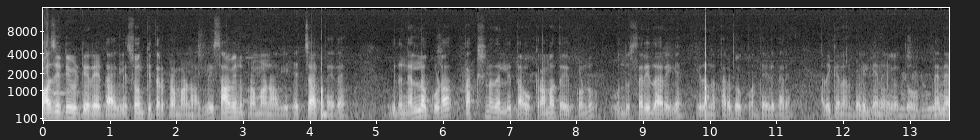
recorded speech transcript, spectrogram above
ಪಾಸಿಟಿವಿಟಿ ರೇಟ್ ಆಗಲಿ, ಸೋಂಕಿತರ ಪ್ರಮಾಣ ಆಗಲಿ, ಸಾವಿನ ಪ್ರಮಾಣ ಆಗಲಿ ಹೆಚ್ಚಾಗ್ತಾ ಇದೆ. ಇದನ್ನೆಲ್ಲ ಕೂಡ ತಕ್ಷಣದಲ್ಲಿ ತಾವು ಕ್ರಮ ತೆಗೆದುಕೊಂಡು ಒಂದು ಸರಿದಾರಿಗೆ ಇದನ್ನು ತರಬೇಕು ಅಂತ ಹೇಳಿದ್ದಾರೆ. ಅದಕ್ಕೆ ನಾನು ಬೆಳಿಗ್ಗೆನೇ ಇವತ್ತು ನಿನ್ನೆ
